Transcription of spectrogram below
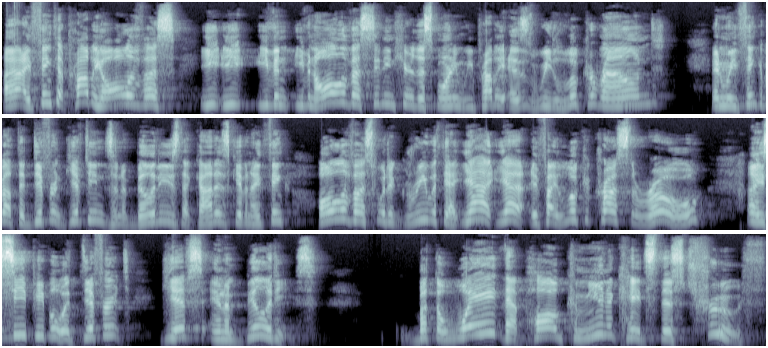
I, I think that probably all of us, even, even all of us sitting here this morning, we probably, as we look around and we think about the different giftings and abilities that God has given, I think all of us would agree with that. Yeah, yeah, if I look across the row, I see people with different gifts and abilities. But the way that Paul communicates this truth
